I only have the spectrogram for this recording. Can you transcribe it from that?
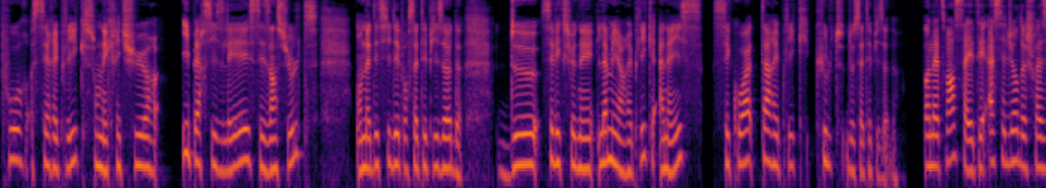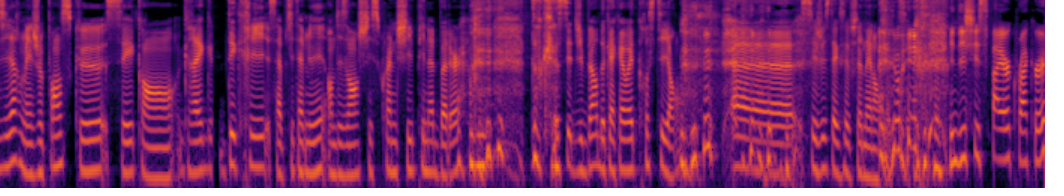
pour ses répliques, son écriture hyper ciselée, ses insultes. On a décidé pour cet épisode de sélectionner la meilleure réplique. Anaïs, c'est quoi ta réplique culte de cet épisode? Honnêtement, ça a été assez dur de choisir, mais je pense que c'est quand Greg décrit sa petite amie en disant She's crunchy peanut butter. Donc, euh, c'est du beurre de cacahuète croustillant. Euh, c'est juste exceptionnel, en fait. Il dit she's firecracker,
